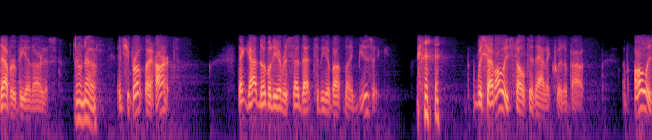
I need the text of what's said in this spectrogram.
never be an artist. Oh no. And she broke my heart. Thank God nobody ever said that to me about my music, which I've always felt inadequate about. I've always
